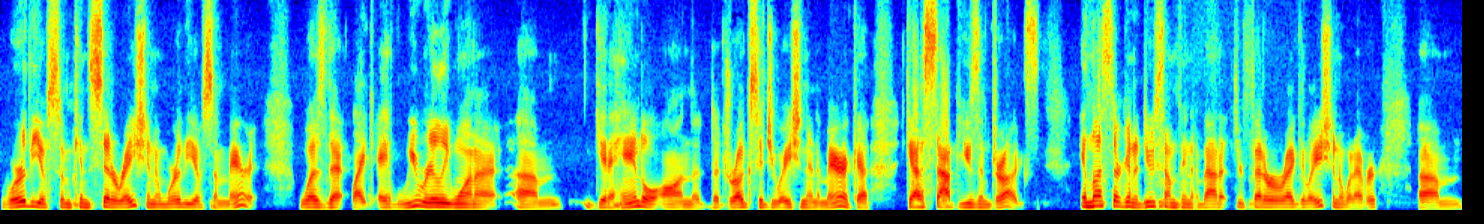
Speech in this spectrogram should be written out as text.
worthy of some consideration and worthy of some merit was that like if we really want to um, get a handle on the, the drug situation in america got to stop using drugs. Unless they're going to do something about it through federal regulation or whatever um,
